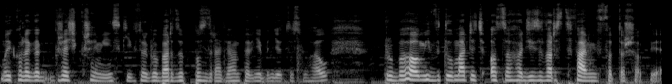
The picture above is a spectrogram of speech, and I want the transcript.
mój kolega Grześ Krzemiński, którego bardzo pozdrawiam, pewnie będzie to słuchał, próbował mi wytłumaczyć, o co chodzi z warstwami w Photoshopie.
